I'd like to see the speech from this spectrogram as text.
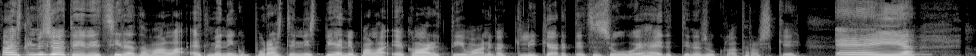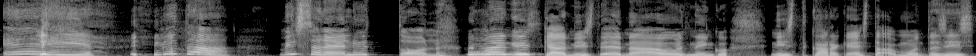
Tai sitten me syötiin niitä sillä tavalla, että me niinku purastiin niistä pieni pala, ja kaadettiin vaan ne kaikki liköörit, että se suuhun, ja heitettiin ne suklaat roskiin. ei, ei, mitä? Missä ne nyt on? Mut mä en tykkää niistä enää, mut niinku, niistä karkeista, mutta siis,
